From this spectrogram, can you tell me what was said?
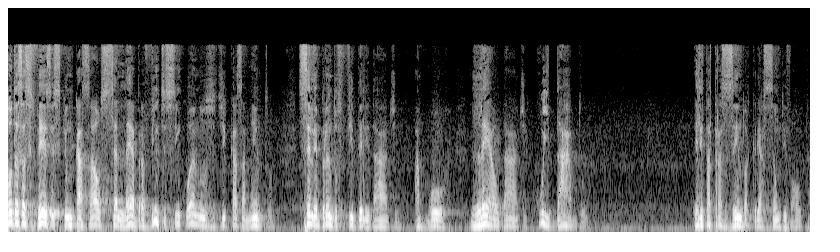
Todas as vezes que um casal celebra 25 anos de casamento, celebrando fidelidade, amor, lealdade, cuidado, ele está trazendo a criação de volta.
